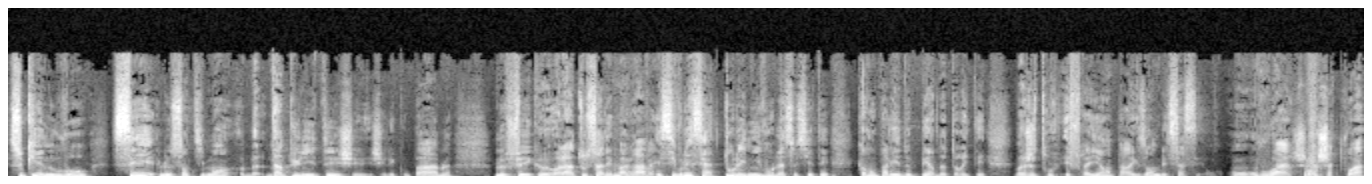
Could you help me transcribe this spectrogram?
Ce qui est nouveau, c'est le sentiment d'impunité chez, chez, les coupables, le fait que voilà tout ça n'est pas grave. Et si vous voulez, c'est à tous les niveaux de la société. Quand vous parlez de perte d'autorité, moi je trouve effrayant, par exemple, et ça c'est on voit à chaque fois,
